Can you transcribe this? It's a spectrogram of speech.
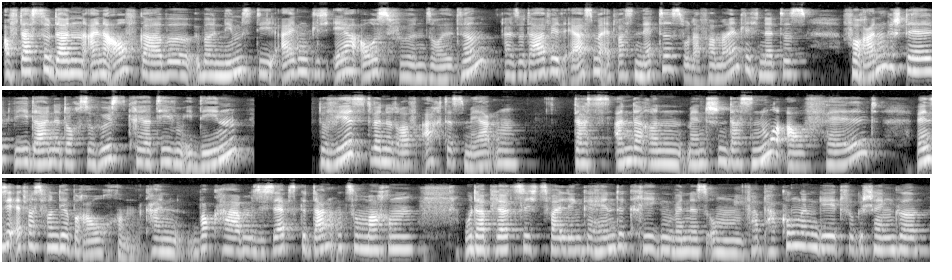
auf das du dann eine Aufgabe übernimmst, die eigentlich er ausführen sollte? Also da wird erstmal etwas Nettes oder vermeintlich Nettes vorangestellt wie deine doch so höchst kreativen Ideen. Du wirst, wenn du darauf achtest, merken, dass anderen Menschen das nur auffällt, wenn sie etwas von dir brauchen, keinen Bock haben, sich selbst Gedanken zu machen oder plötzlich zwei linke Hände kriegen, wenn es um Verpackungen geht für Geschenke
